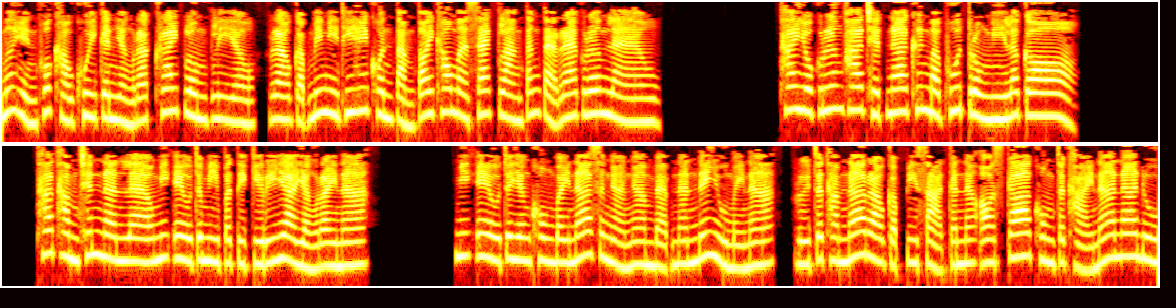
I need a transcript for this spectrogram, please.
เมื่อเห็นพวกเขาคุยกันอย่างรักใคร่กลมเกลียว ราวกับไม่มีที่ให้คนต่ำต้อยเข้ามาแทรกกลางตั้งแต่แรกเริ่มแล้ว ถ้ายกเรื่องผ้าเช็ดหน้าขึ้นมาพูดตรงนี้แล้วก็ ถ้าทำเช่นนั้นแล้วมิเอลจะมีปฏิกิริยาอย่างไรนะ มิเอลจะยังคงใบหน้าสง่างามแบบนั้นได้อยู่ไหมนะ หรือจะทำหน้าราวกับปีศาจกันนะออสการ์คงจะขายหน้าหน้าดู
